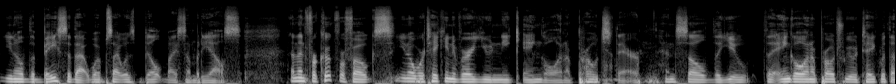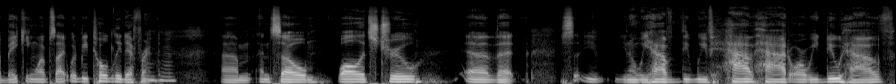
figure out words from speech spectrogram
You know, the base of that website was built by somebody else. And then for Cook for Folks, you know, we're taking a very unique angle and approach there. And so the you the angle and approach we would take with a baking website would be totally different. Mm-hmm. Um, and so while it's true uh, that you, you, know we have the, we have had or we do have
